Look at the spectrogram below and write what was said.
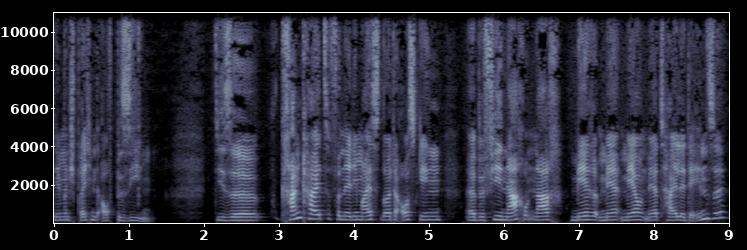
dementsprechend auch besiegen. Diese Krankheit, von der die meisten Leute ausgingen, äh, befiel nach und nach mehr, mehr, mehr und mehr Teile der Insel.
